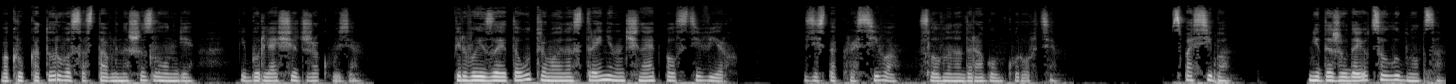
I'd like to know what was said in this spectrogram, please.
вокруг которого составлены шезлонги и бурлящие джакузи. Впервые за это утро мое настроение начинает ползти вверх. Здесь так красиво, словно на дорогом курорте. Спасибо. Мне даже удается улыбнуться.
